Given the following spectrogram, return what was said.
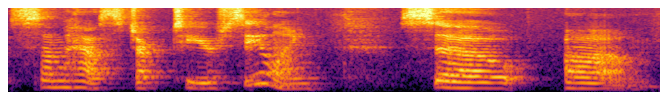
somehow stuck to your ceiling. So um,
